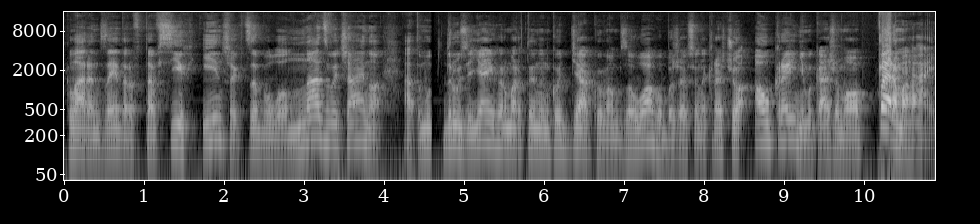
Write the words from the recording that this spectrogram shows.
Кларен Зейдеров та всіх інших. Це було надзвичайно. А тому, друзі, я Ігор Мартиненко. Дякую вам за увагу. Бажаю всього найкращого. А Україні ми кажемо перемагай!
